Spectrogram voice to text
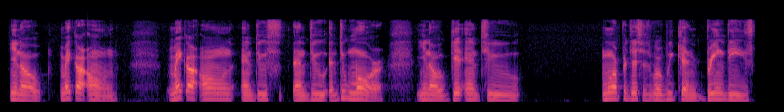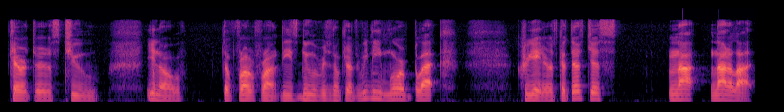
you know make our own make our own and do and do and do more you know get into more positions where we can bring these characters to, you know, the front front. These new original characters. We need more black creators because there's just not not a lot.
